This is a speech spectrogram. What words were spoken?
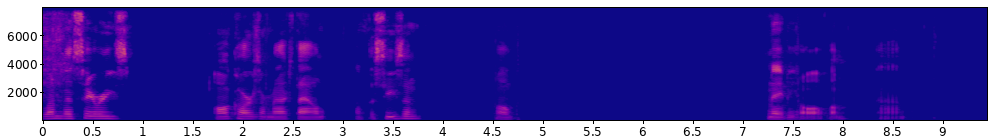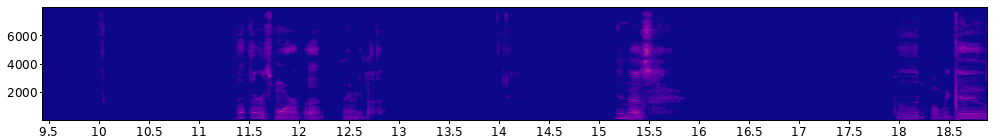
limited series. All cars are maxed out of the season. Well, maybe all of them. Um, thought there was more, but maybe not. Who knows? But what we do,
